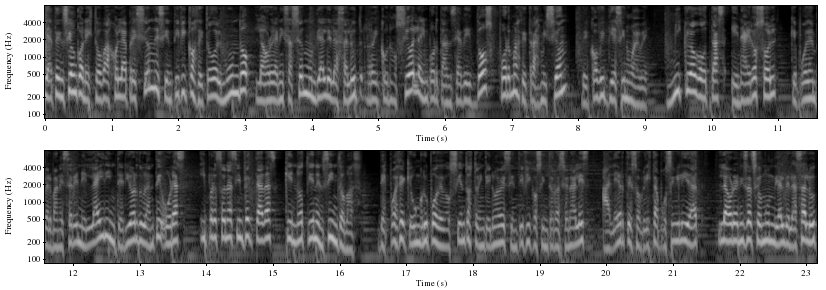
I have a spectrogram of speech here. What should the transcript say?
Y atención con esto, bajo la presión de científicos de todo el mundo, la Organización Mundial de la Salud reconoció la importancia de dos formas de transmisión de COVID-19. Microgotas en aerosol que pueden permanecer en el aire interior durante horas y personas infectadas que no tienen síntomas. Después de que un grupo de 239 científicos internacionales alerte sobre esta posibilidad, la Organización Mundial de la Salud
